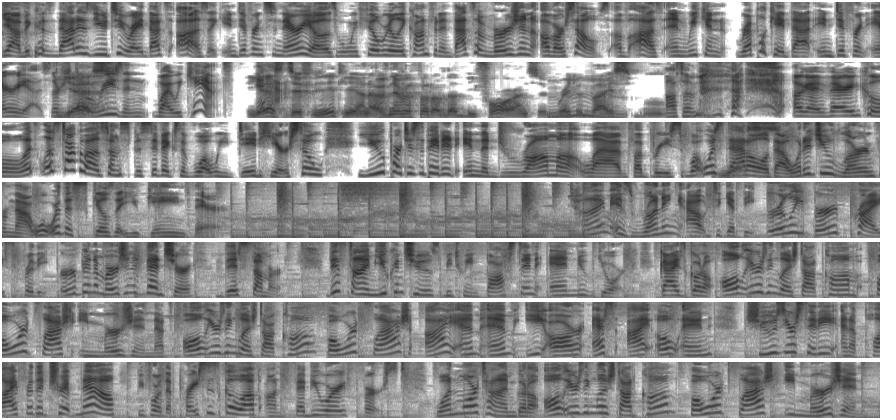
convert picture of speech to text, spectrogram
yeah, because that is you too, right? That's us. Like in different scenarios, when we feel really confident, that's a version of ourselves, of us, and we can replicate that in different areas. There's yes. no reason why we can't. Yes, yeah. definitely. And I've never thought of that before. And so great mm. advice. Awesome. okay, very cool. Let's let's talk about some specifics of what we did here. So you participated in the drama lab, Fabrice. What was yes. that all about? What did you learn from that? What were the skills that you gained there? Is running out to get the early bird price for the Urban Immersion Adventure this summer. This time you can choose between Boston and New York. Guys, go to allearsenglish.com forward slash immersion. That's allearsenglish.com forward slash I M M E R S I O N. Choose your city and apply for the trip now before the prices go up on February 1st. One more time, go to allearsenglish.com forward slash immersion.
